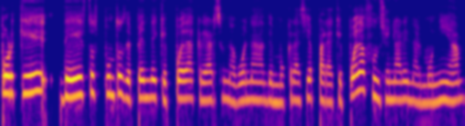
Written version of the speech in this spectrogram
porque de estos puntos depende que pueda crearse una buena democracia para que pueda funcionar en armonía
